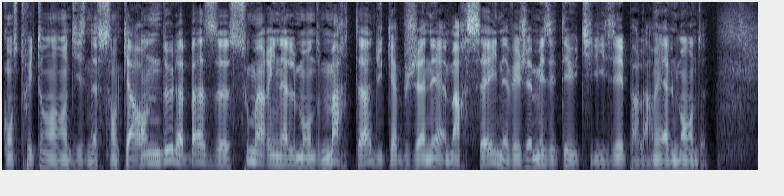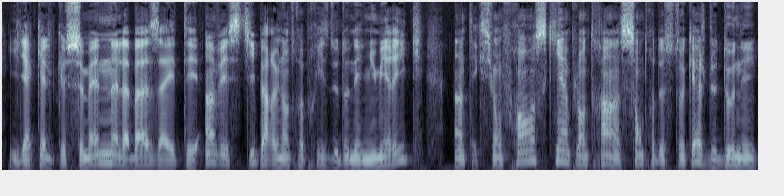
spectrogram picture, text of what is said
Construite en 1942, la base sous-marine allemande Martha du Cap Janet à Marseille n'avait jamais été utilisée par l'armée allemande. Il y a quelques semaines, la base a été investie par une entreprise de données numériques, Intection France, qui implantera un centre de stockage de données.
